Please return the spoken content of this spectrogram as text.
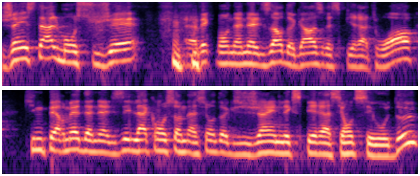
J'installe mon sujet avec mon analyseur de gaz respiratoire qui me permet d'analyser la consommation d'oxygène, l'expiration de CO2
